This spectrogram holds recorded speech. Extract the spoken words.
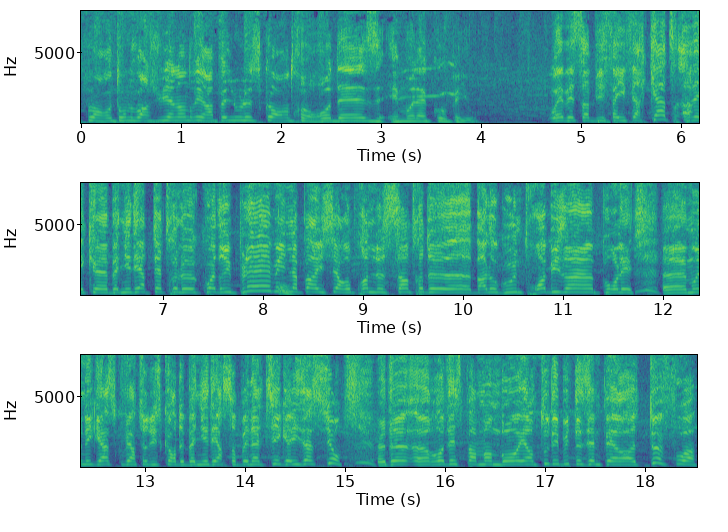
brestois. On retourne voir Julien Landry. Rappelle-nous le score entre Rodez et Monaco Payot. Ouais, ben ça a failli faire 4 avec euh, Ben Yedder, peut-être le quadruplé, mais il n'a pas réussi à reprendre le centre de euh, Balogun. 3 buts à 1 pour les euh, Monégasques. Couverture du score de Ben Yedder sans penalty. Égalisation de euh, Rodez Parmambo. Et en tout début de deuxième période, deux fois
